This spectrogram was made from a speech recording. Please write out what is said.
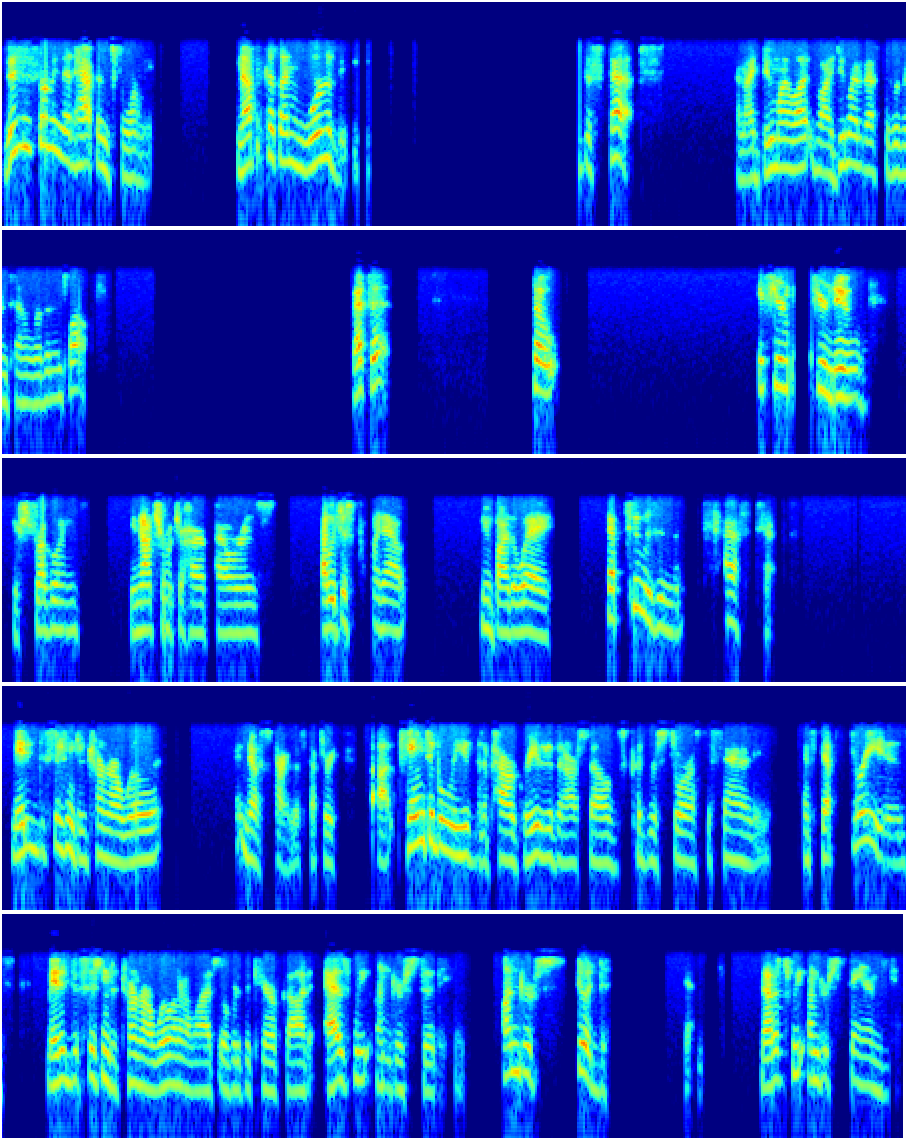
This is something that happens for me, not because I'm worthy. The steps, and I do my life. I do my best to live in 10, 11, and 12. That's it. So, if you're if you're new you're struggling, you're not sure what your higher power is, I would just point out, know, by the way, step two is in the past tense. Made a decision to turn our will, no, sorry, that's step three. Uh, came to believe that a power greater than ourselves could restore us to sanity. And step three is made a decision to turn our will and our lives over to the care of God as we understood Him. Understood Him, not as we understand Him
